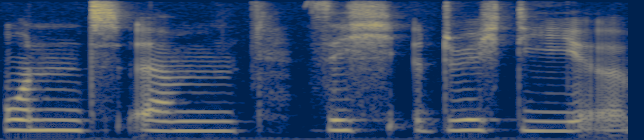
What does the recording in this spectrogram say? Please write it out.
und ähm, sich durch die äh,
